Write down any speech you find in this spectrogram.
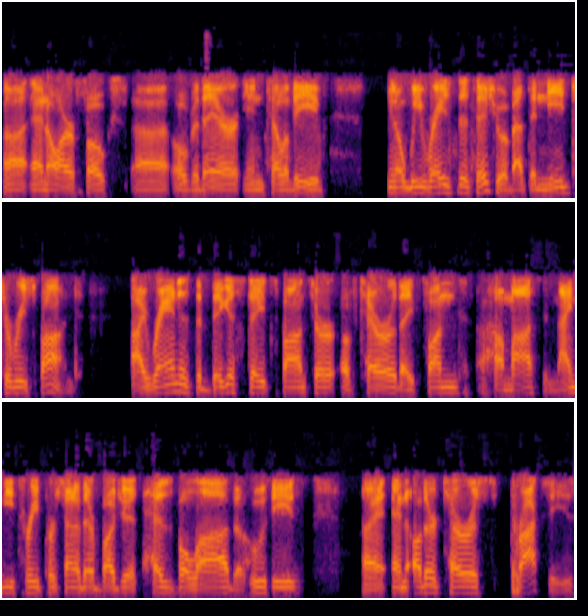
uh, and our folks uh, over there in Tel Aviv, you know, we raised this issue about the need to respond. Iran is the biggest state sponsor of terror. They fund Hamas 93% of their budget, Hezbollah, the Houthis, uh, and other terrorist proxies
